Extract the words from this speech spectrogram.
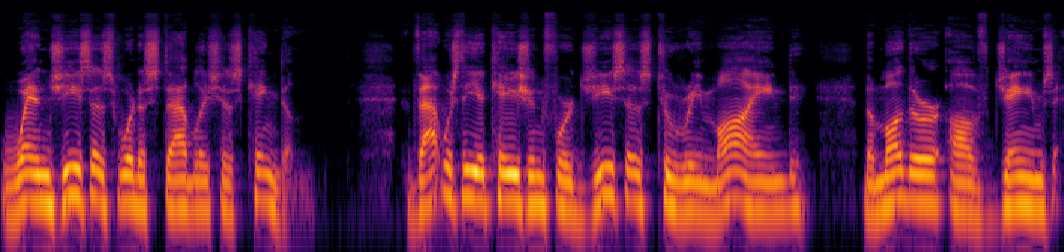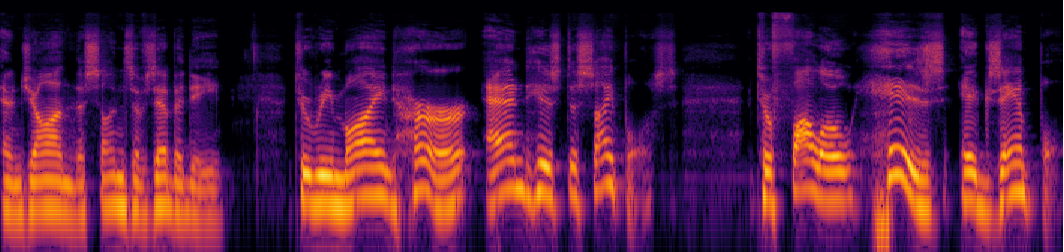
when Jesus would establish his kingdom. That was the occasion for Jesus to remind the mother of James and John, the sons of Zebedee, to remind her and his disciples to follow his example.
